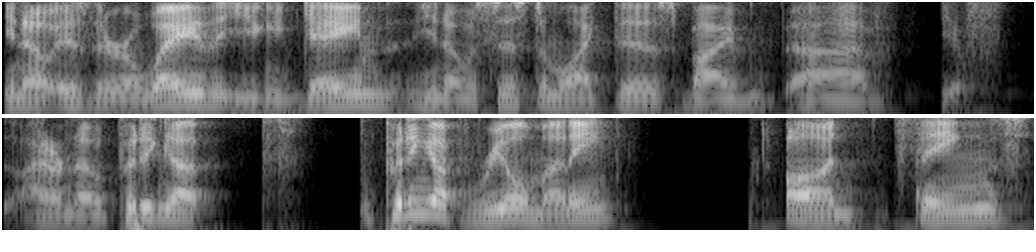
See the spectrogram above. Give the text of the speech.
You know is there a way that you can game you know a system like this by uh, i don't know putting up putting up real money on things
